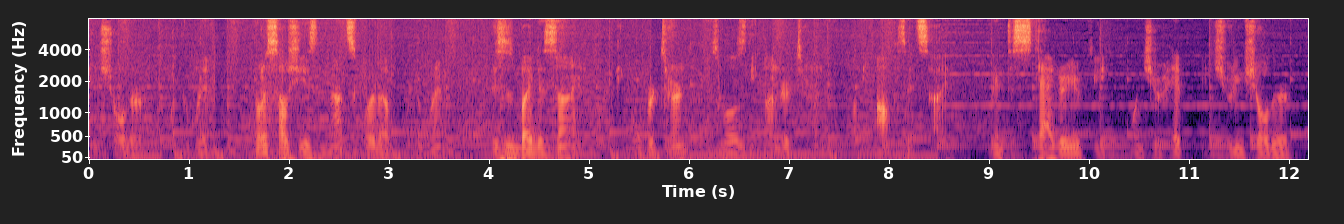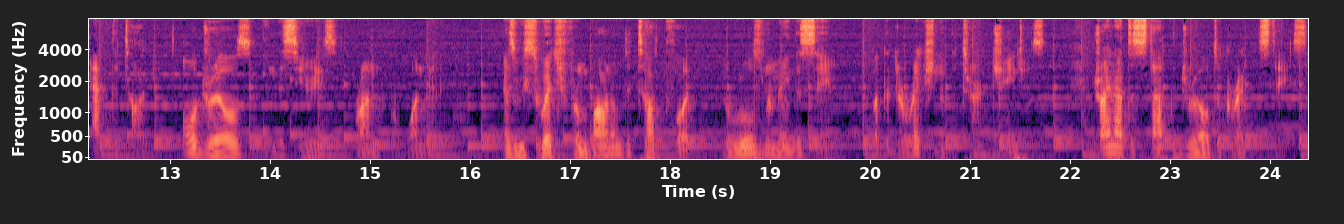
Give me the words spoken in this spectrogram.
and shoulder with the rim. Notice how she is not squared up with the rim. This is by design. Overturn as well as the underturn on the opposite side meant to stagger your feet once your hip and shooting shoulder at the target. All drills in this series run for one minute. As we switch from bottom to top foot, the rules remain the same, but the direction of the turn changes. Try not to stop the drill to correct mistakes.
